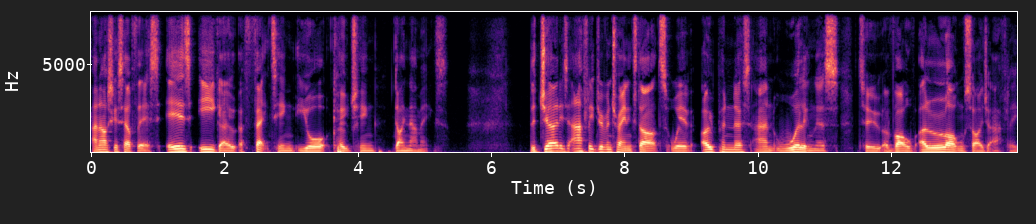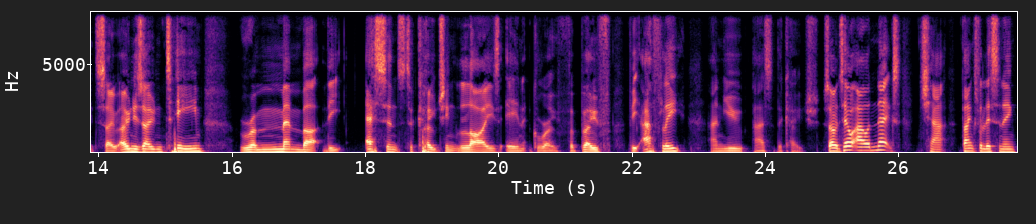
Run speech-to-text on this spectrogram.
and ask yourself this Is ego affecting your coaching dynamics? The journey to athlete driven training starts with openness and willingness to evolve alongside your athletes. So, own your own team. Remember the essence to coaching lies in growth for both the athlete and you as the coach. So until our next chat, thanks for listening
